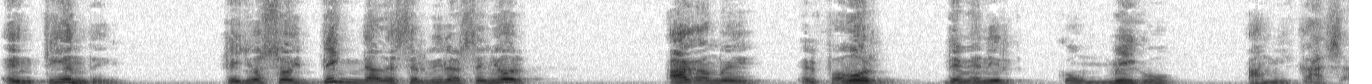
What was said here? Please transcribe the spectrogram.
entienden que yo soy digna de servir al Señor, hágame el favor de venir conmigo a mi casa.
